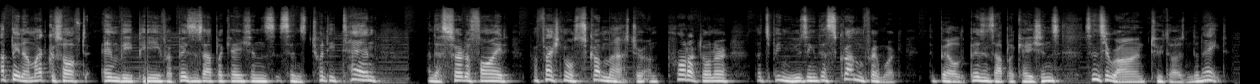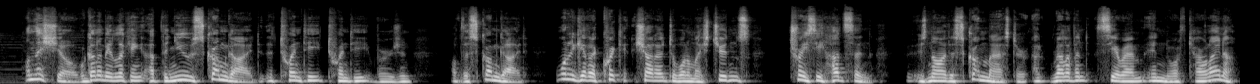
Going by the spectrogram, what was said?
I've been a Microsoft MVP for business applications since 2010 and a certified professional Scrum Master and product owner that's been using the Scrum framework to build business applications since around 2008. On this show, we're going to be looking at the new Scrum Guide, the 2020 version of the Scrum Guide. I want to give a quick shout out to one of my students, Tracy Hudson, who is now the Scrum Master at Relevant CRM in North Carolina.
